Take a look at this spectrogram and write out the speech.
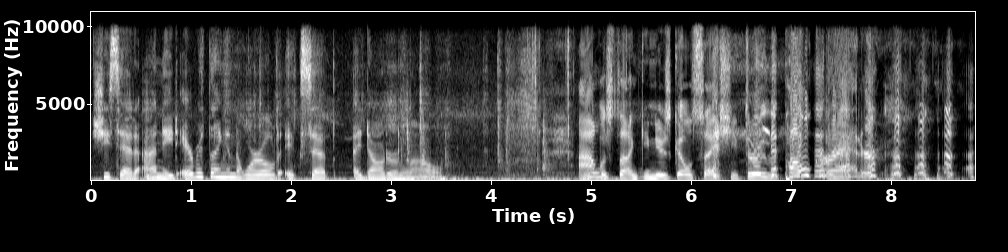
she said, I need everything in the world except a daughter in law. I was thinking you was gonna say she threw the poker at her.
